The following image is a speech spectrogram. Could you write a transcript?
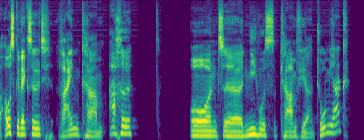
ausgewechselt. Rein kam Ache. Und äh, Nihus kam für Tomiak.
